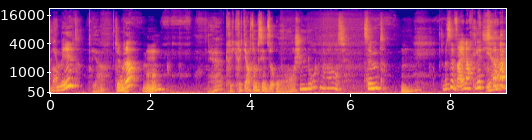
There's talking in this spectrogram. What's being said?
Aber mild, Ja. oder? ja kriegt, kriegt ihr auch so ein bisschen so Orangennoten raus? Zimt. So ein bisschen weihnachtlich. Ja.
